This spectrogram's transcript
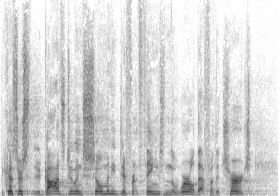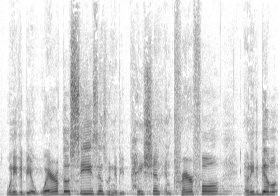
Because God's doing so many different things in the world that for the church, we need to be aware of those seasons. We need to be patient and prayerful. And we need to be able,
